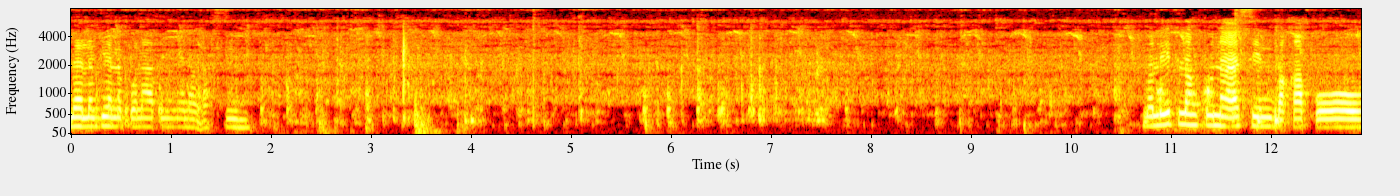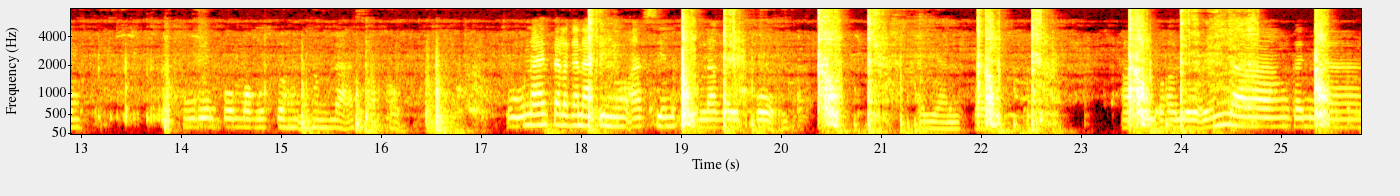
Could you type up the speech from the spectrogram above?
Lalagyan na po natin yan ng asin. Maliit lang po na asin, baka po hindi po magustuhan ang lasa po. Uunahin talaga natin yung asin paglagay po. Ayan po. Halo-haloin lang, ganyan.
